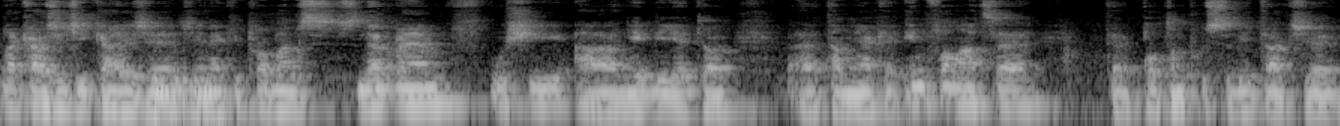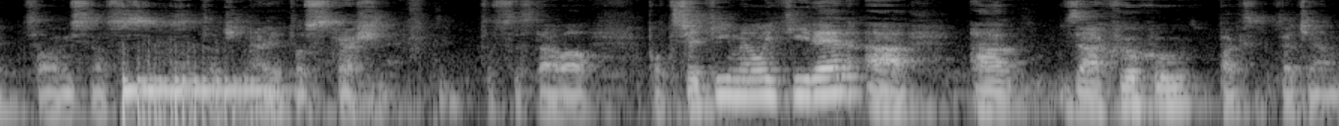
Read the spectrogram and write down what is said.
lékaři říkají, že, že je nějaký problém s nervem v uši a někdy je to uh, tam nějaké inflamace, které potom působí tak, že celá místnost se točí a je to strašné. To se stávalo po třetí minulý týden a, a za chvilku pak začínám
